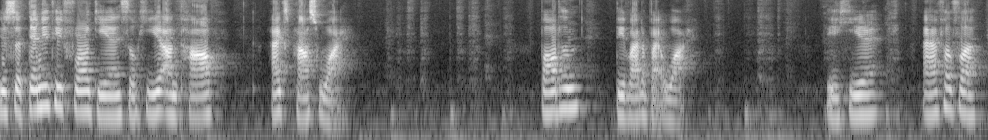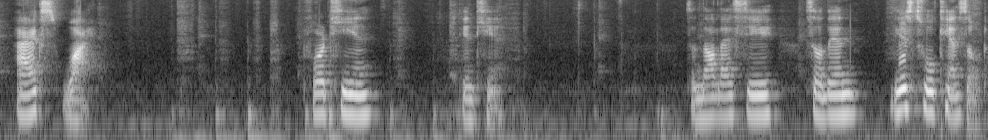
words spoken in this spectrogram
Use identity 4 again, so here on top, x plus y. Bottom divided by y. And here, f of x, y. 14 and 10. So now let's see. So then these two canceled.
